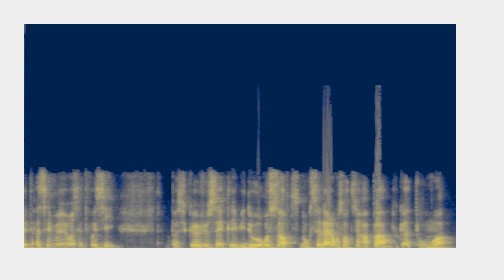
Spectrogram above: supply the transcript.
être assez mesuré cette fois-ci parce que je sais que les vidéos ressortent. Donc celle-là, elle ne ressortira pas, en tout cas pour moi.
